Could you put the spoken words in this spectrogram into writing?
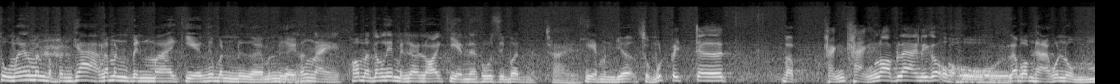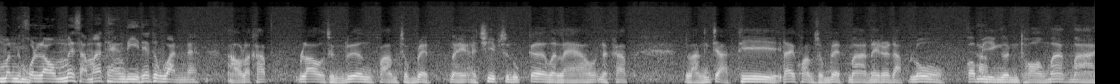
ถูกไหมมันแบบมันยากแล้วมันเป็นไมล์เกมที่มันเหนื่อยมันเหนื่อยข้างใน เพราะมันต้องเล่นเป็นร้อยๆเกมนะครูซิเบิลใช่เกมมันเยอะ สมมุติไปเจอแบบแข็งแข็งๆรอบแรกนี่ก็โอ้โห แล้วผมถามคุณหนุ่ม มันคนเราไม่สามารถแทงดีได้ทุกวันนะ เอาละครับ เล่าถึงเรื่องความสำเร็จในอาชีพสนุกเกอร์มาแล้วนะครับ หลังจากที่ได้ความสำเร็จมาในระดับโลก ก็มีเงินทองมากมาย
